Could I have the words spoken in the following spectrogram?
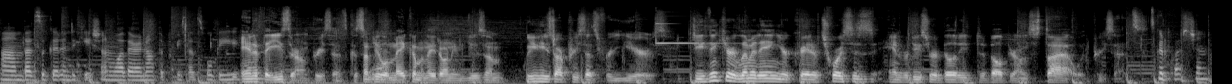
Um, that's a good indication whether or not the presets will be. And if they use their own presets, because some yeah. people make them and they don't even use them. We've used our presets for years. Do you think you're limiting your creative choices and reduce your ability to develop your own style with presets? It's a good question.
